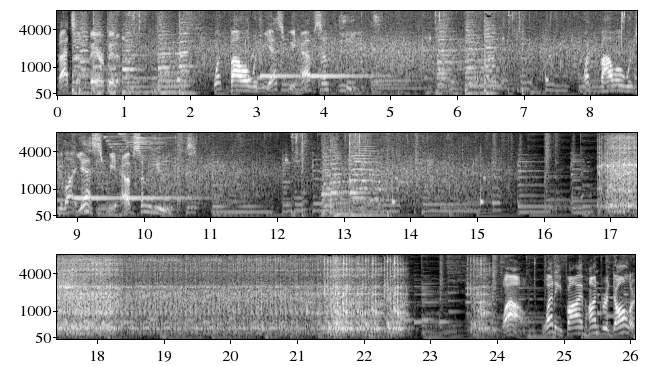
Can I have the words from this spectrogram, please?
That's a fair bit of. it. What vowel would Yes, we have some E's. What vowel would you like? Yes, we have some U's. $2,500.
